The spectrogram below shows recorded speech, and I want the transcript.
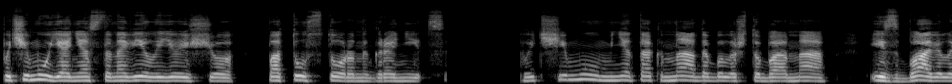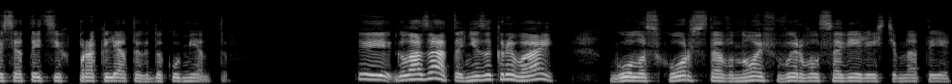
Почему я не остановил ее еще по ту сторону границы? Почему мне так надо было, чтобы она избавилась от этих проклятых документов? Ты глаза-то не закрывай. Голос Хорста вновь вырвал Савелия из темноты.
